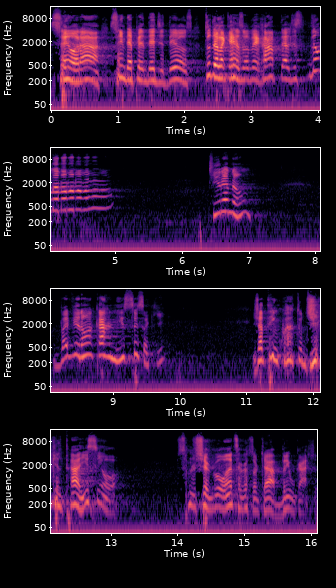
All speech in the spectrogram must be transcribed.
sem orar, sem depender de Deus, tudo ela quer resolver rápido. Ela diz: Não, não, não, não, não, não, não. Tira não. Vai virar uma carniça isso aqui. Já tem quatro dias que ele está aí, senhor. Você não chegou antes, agora só quer abrir o caixa,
